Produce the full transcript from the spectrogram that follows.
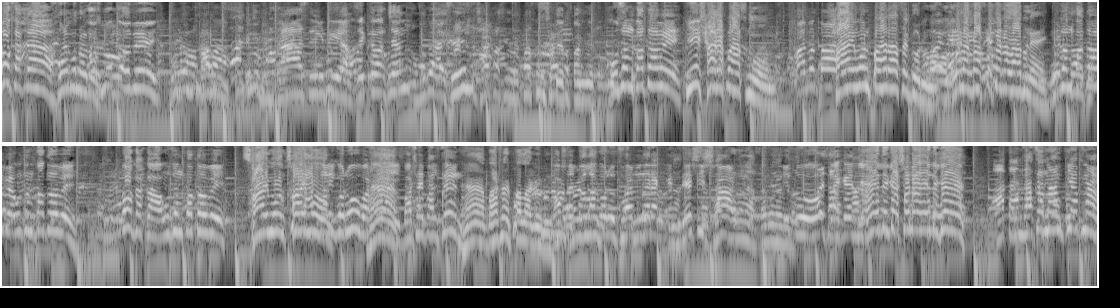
ও কাকা দেখতে পাচ্ছেন? ওজন কত হবে? কি সাড়ে পাঁচ মন। ছয় মন পাহাড় আছে গরু। ওগুলা গপ্প করে লাভ নেই। ওজন কত হবে? ওজন কত হবে? ও কাকা ওজন কত হবে? ছয় মন ছয় মন। গরু হ্যাঁ। বাসায় পালছেন? হ্যাঁ বাসায় পালা গরু। বাসায় পালা গরু ছয় মনের একটি দেশি ষাঁড় কিন্তু এইদিকে শোনো এইদিকে চাচা নাম কি আপনার?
